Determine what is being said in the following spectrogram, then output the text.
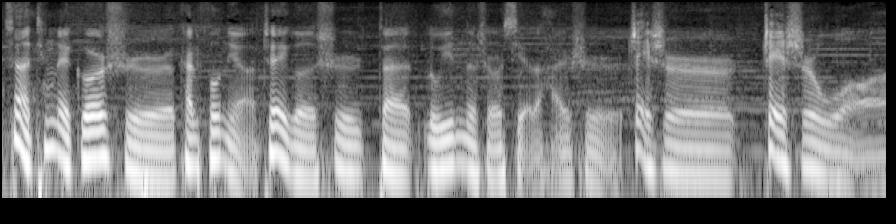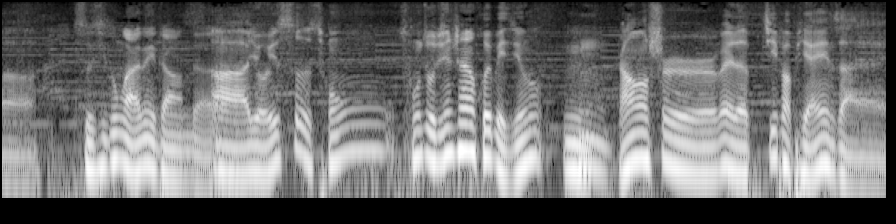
现在听这歌是 California，这个是在录音的时候写的，还是这是这是我紫气东来那张的？啊、有一次从从旧金山回北京，嗯，然后是为了机票便宜在，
